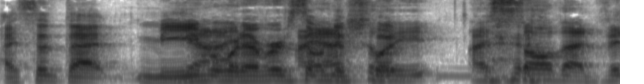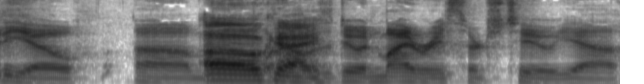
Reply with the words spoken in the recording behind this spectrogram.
I sent that meme yeah, or whatever. I, Someone I actually put... I saw that video. Um, oh, okay. I was doing my research too. Yeah,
